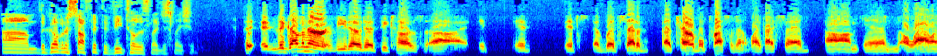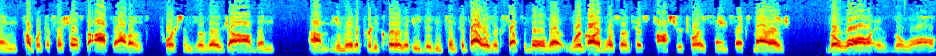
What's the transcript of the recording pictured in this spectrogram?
um, the governor saw fit to veto this legislation. The, the governor vetoed it because uh, it it it's it set a, a terrible precedent, like I said, um, in allowing public officials to opt out of portions of their job and um, he made it pretty clear that he didn't think that that was acceptable, that regardless of his posture towards same-sex marriage, the law is the law,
